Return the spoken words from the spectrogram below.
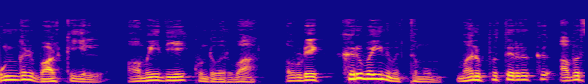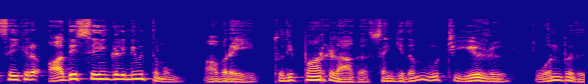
உங்கள் வாழ்க்கையில் அமைதியை கொண்டு வருவார் அவருடைய கிருபை நிமித்தமும் மனுப்புத்திரருக்கு அவர் செய்கிற அதிசயங்களின் நிமித்தமும் அவரை துதிப்பார்களாக. சங்கீதம் நூற்றி ஏழு ஒன்பது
